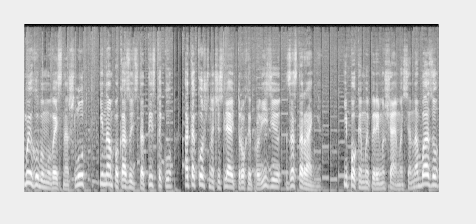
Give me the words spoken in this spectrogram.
Ми губимо весь наш лут і нам показують статистику, а також начисляють трохи провізію за старання. І поки ми переміщаємося на базу,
